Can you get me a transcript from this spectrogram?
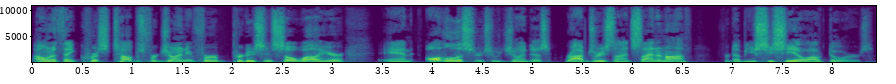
I want to thank Chris Tubbs for joining for producing so well here, and all the listeners who joined us. Rob Drieslein signing off for WCCO Outdoors.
